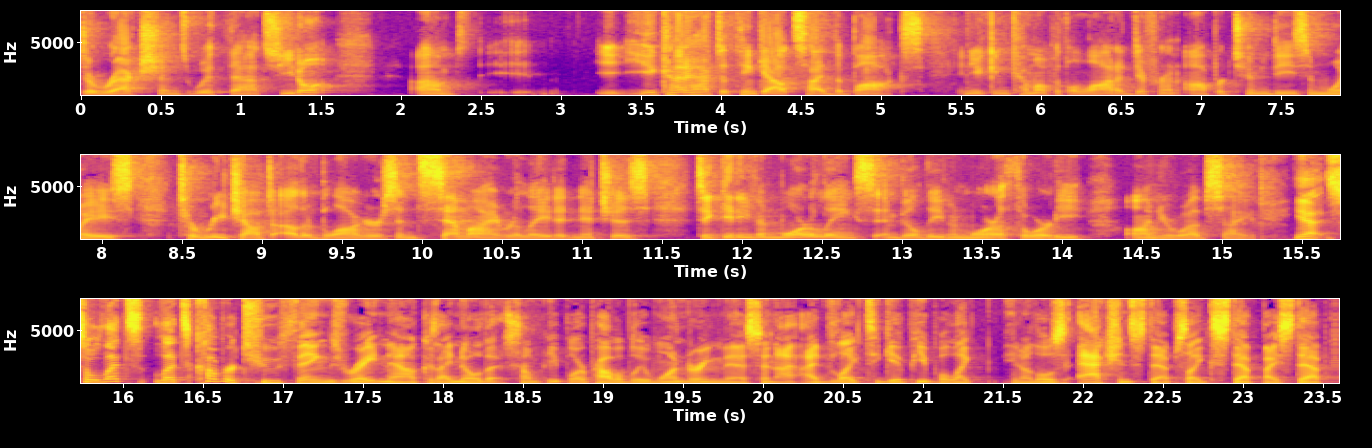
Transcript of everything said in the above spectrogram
directions with that. So you don't, um, you kind of have to think outside the box and you can come up with a lot of different opportunities and ways to reach out to other bloggers in semi related niches to get even more links and build even more authority on your website. Yeah, so let's let's cover two things right now because I know that some people are probably wondering this and I, would like to give people like, you know, those action steps like step by step.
